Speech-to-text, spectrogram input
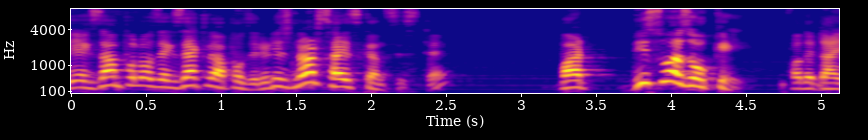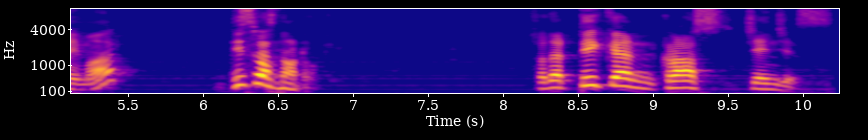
the example was exactly opposite. It is not size consistent, but this was okay for the dimer, this was not okay. So the tick and cross changes.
